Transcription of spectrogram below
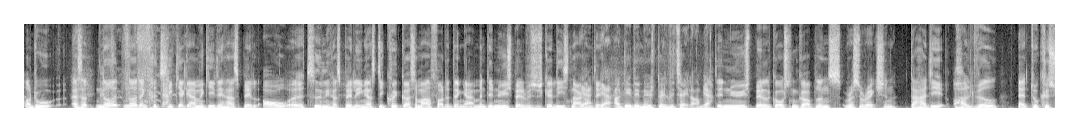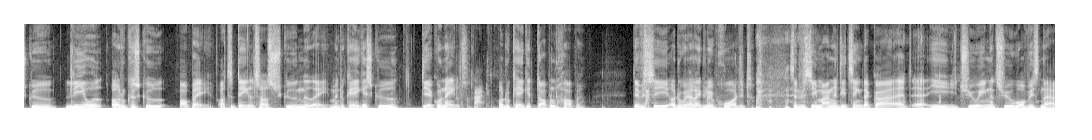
Og du, altså noget, noget af den kritik, jeg gerne vil give det her spil, og øh, tidligere spil egentlig, altså de kunne ikke gøre så meget for det dengang, men det nye spil, hvis vi skal lige snakke Ja, om det, ja, og det er det nye spil, vi taler om. Ja. det nye spil, Ghost and Goblins Resurrection, der har de holdt ved, at du kan skyde lige ud, og du kan skyde opad, og til dels også skyde nedad. Men du kan ikke skyde diagonalt, Nej. og du kan ikke dobbelthoppe. Det vil sige, og du kan heller ikke løbe hurtigt. Så det vil sige, mange af de ting, der gør, at i 2021, hvor vi sådan er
